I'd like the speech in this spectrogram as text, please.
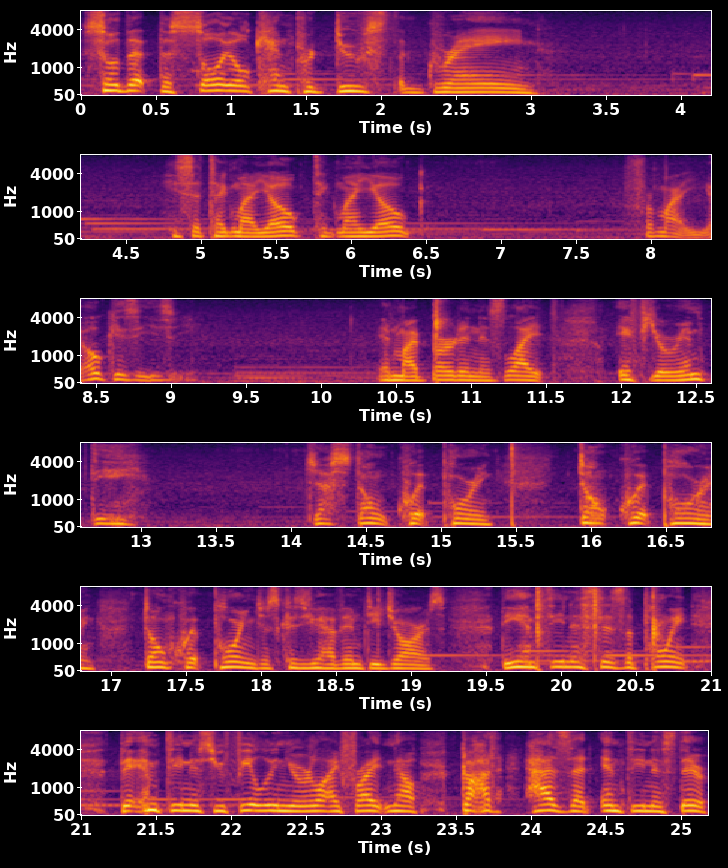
so that the soil can produce the grain. He said, Take my yoke, take my yoke, for my yoke is easy and my burden is light. If you're empty, just don't quit pouring. Don't quit pouring. Don't quit pouring just because you have empty jars. The emptiness is the point. The emptiness you feel in your life right now, God has that emptiness there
